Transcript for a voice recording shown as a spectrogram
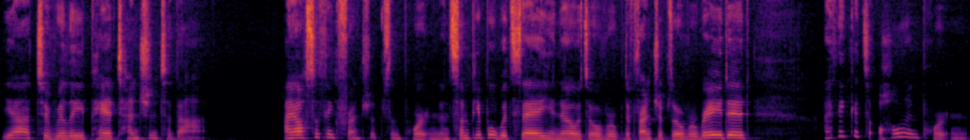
Yeah, to really pay attention to that. I also think friendship's important. And some people would say, you know, it's over, the friendship's overrated. I think it's all important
